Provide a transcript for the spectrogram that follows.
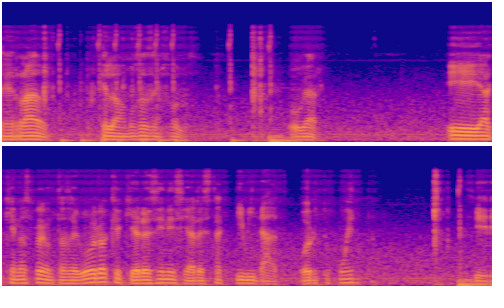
Cerrado, que lo vamos a hacer solos. Jugar. Y aquí nos pregunta, ¿seguro que quieres iniciar esta actividad por tu cuenta? Sí.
